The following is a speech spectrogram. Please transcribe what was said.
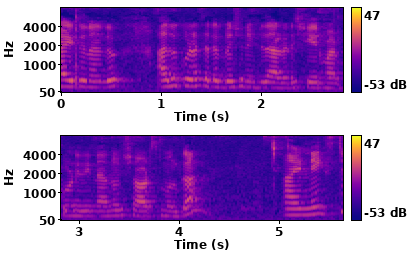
ಆಯಿತು ನನ್ನದು ಅದು ಕೂಡ ಸೆಲೆಬ್ರೇಷನ್ ಇಟ್ಟಿದೆ ಆಲ್ರೆಡಿ ಶೇರ್ ಮಾಡ್ಕೊಂಡಿದ್ದೀನಿ ನಾನು ಶಾರ್ಟ್ಸ್ ಮೂಲಕ. ಆ್ಯಂಡ್ ನೆಕ್ಸ್ಟ್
